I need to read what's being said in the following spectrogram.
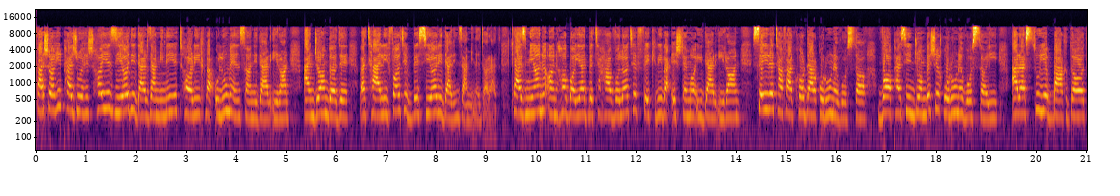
فشاهی پژوهش های زیادی در زمینه تاریخ و علوم انسانی در ایران انجام داده و تعلیفات بسیاری در این زمینه دارد که از میان آنها باید به تحولات فکری و اجتماعی در ایران سیر تفکر در قرون وسطا واپسین جنبش قرون وسطایی ارسطوی بغداد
